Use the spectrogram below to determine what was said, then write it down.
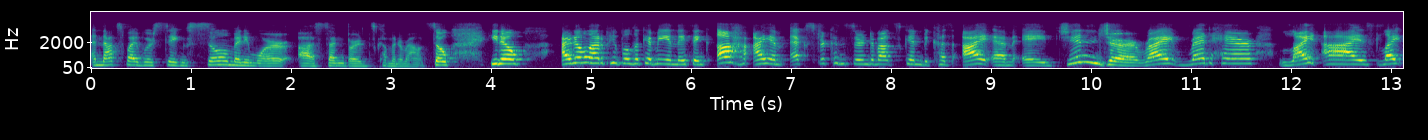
And that's why we're seeing so many more uh, sunburns coming around. So, you know, I know a lot of people look at me and they think, oh, I am extra concerned about skin because I am a ginger, right? Red hair, light eyes, light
